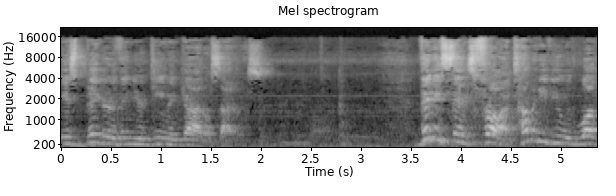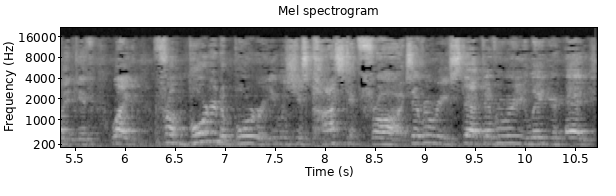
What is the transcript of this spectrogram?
is bigger than your demon god Osiris. Then he sends frogs. How many of you would love it if, like, from border to border, it was just constant frogs? Everywhere you stepped, everywhere you laid your head,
